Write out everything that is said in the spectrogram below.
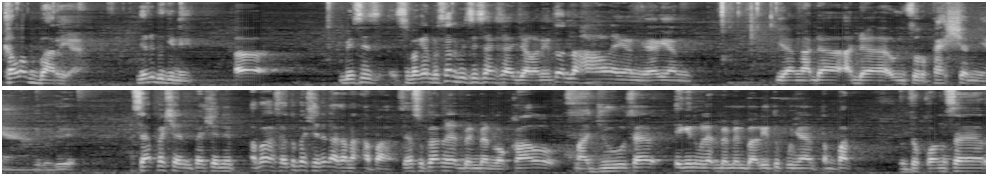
Kalau bar ya, jadi begini. eh, bisnis sebagian besar bisnis yang saya jalan itu adalah hal yang yang yang, yang ada ada unsur passionnya gitu. Jadi saya passion passionate apa saya tuh passionate akan apa? Saya suka ngeliat band-band lokal maju. Saya ingin melihat band-band Bali itu punya tempat untuk konser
